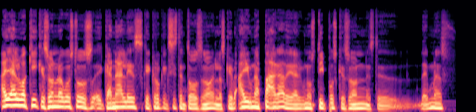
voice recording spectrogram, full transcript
hay algo aquí que son luego estos eh, canales que creo que existen todos, ¿no? En los que hay una paga de algunos tipos que son este, de unas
